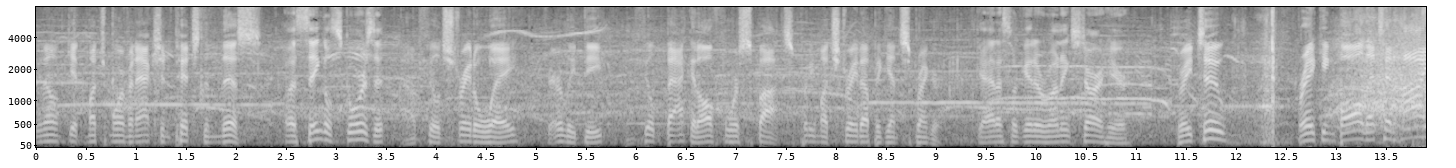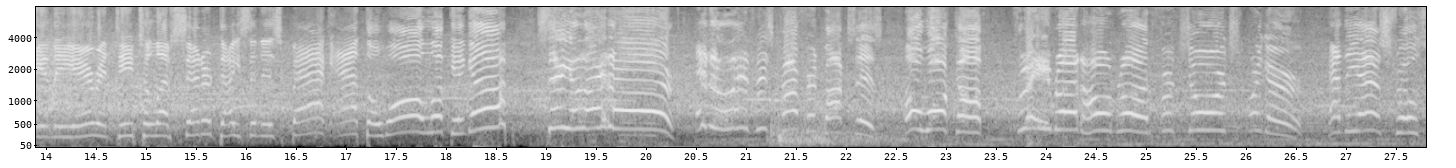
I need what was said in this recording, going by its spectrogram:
you don't get much more of an action pitch than this. A single scores it. Outfield straight away, fairly deep. Infield back at all four spots, pretty much straight up against Springer. Gattis will get a running start here. 3 2. Breaking ball that's hit high in the air and deep to left center. Dyson is back at the wall, looking up. See you later! Into the Landfish Crawford boxes. A walk-off Three-run home run for George Springer, and the Astros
